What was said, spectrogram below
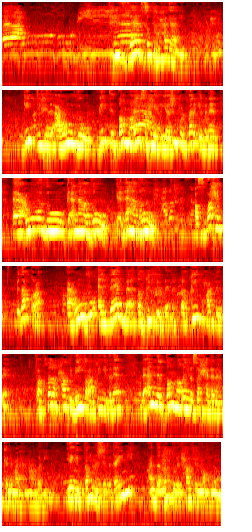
أعوذ في بالله الزال صوتها حاجة عجيبة جبت في أعوذ. جبت الضمة غير صحيحة يا شوفوا الفرق يا بنات. أعوذ كأنها ذو. كأنها ذو. أصبحت بتقرأ أعوذ الذال بقى التفقيم في الذال التفقيم في حرف الذال. فاقترب حرف ليه تعرفين يا بنات لأن الضمة غير صحيحة اللي أنا هتكلم عليها النهاردة دي. يجب ضم الشفتين عند النطق بالحرف المضموم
